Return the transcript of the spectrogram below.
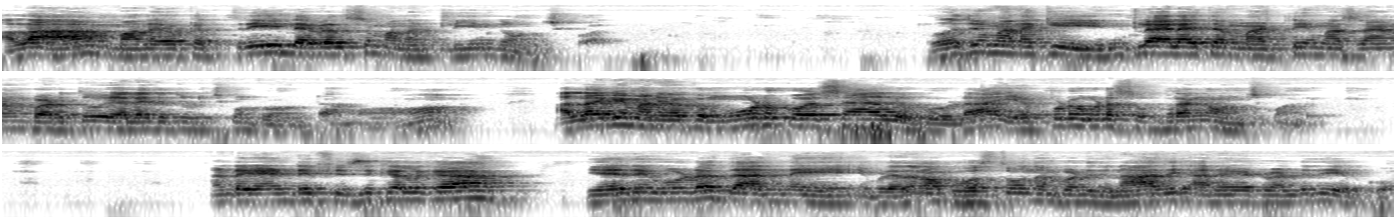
అలా మన యొక్క త్రీ లెవెల్స్ మనం క్లీన్గా ఉంచుకోవాలి. రోజు మనకి ఇంట్లో ఎలా అయితే మట్టి మసలాయనం పడుతూ ఎలా అయితే తుడుచుకుంటూ ఉంటామో అలాగే మన యొక్క మూడు కోశాలు కూడా ఎప్పుడూ కూడా శుభ్రంగా ఉంచుకోండి. అంటే ఏంటి? ఫిజికల్గా ఏది కూడా దాన్ని ఇప్పుడు ఏదైనా ఒక వస్తువు ఉందనుకోండి ఇది నాది అనేటువంటిది ఎక్కువ.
